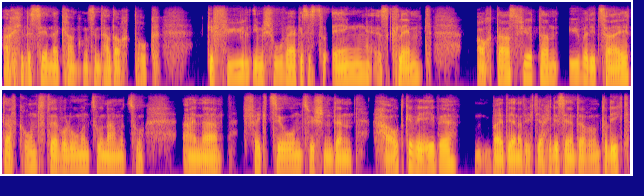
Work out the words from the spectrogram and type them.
Achillessehnenerkrankungen, sind halt auch Druckgefühl im Schuhwerk. Es ist zu eng, es klemmt. Auch das führt dann über die Zeit aufgrund der Volumenzunahme zu einer Friktion zwischen den Hautgewebe, bei der natürlich die Achillessehne darunter liegt,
